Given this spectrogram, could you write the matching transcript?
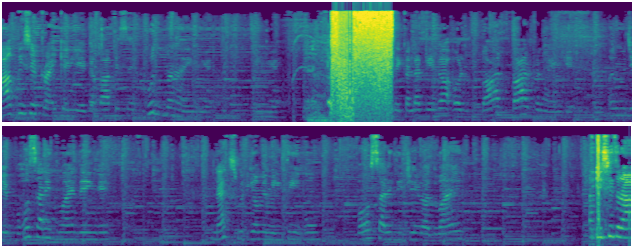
आप इसे ट्राई करिएगा तो आप इसे खुद बनाएँगे। का लगेगा और बार बार बनाएँगे। और मुझे बहुत सारी दुआएँ देंगे। नेक्स्ट वीडियो में मिलती हूँ। बहुत सारी दीजिएगा दुआएँ। इसी तरह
